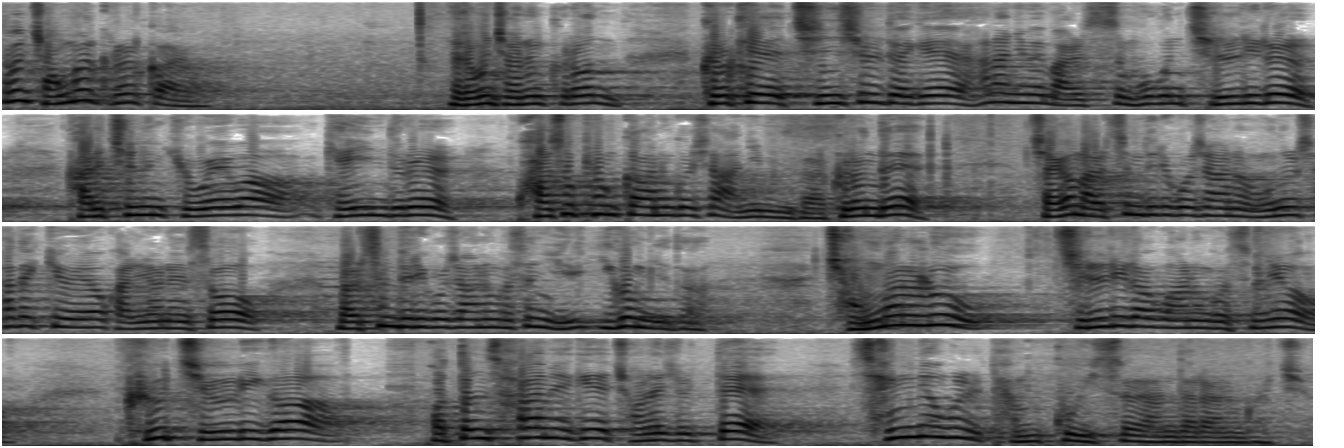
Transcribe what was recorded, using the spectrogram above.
여러분 정말 그럴까요? 여러분 저는 그런 그렇게 진실되게 하나님의 말씀 혹은 진리를 가르치는 교회와 개인들을 과소평가하는 것이 아닙니다. 그런데 제가 말씀드리고자 하는 오늘 사대교회와 관련해서 말씀드리고자 하는 것은 이, 겁니다 정말로 진리라고 하는 것은요. 그 진리가 어떤 사람에게 전해질 때 생명을 담고 있어야 한다라는 거죠.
